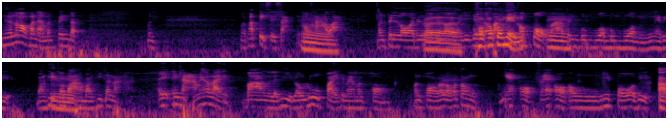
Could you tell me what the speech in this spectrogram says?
เนื้อนอกมันอะมันเป็นแบบมันเหมือนพลาสติกใสๆขาวๆอะมันเป็นรอยเป็นรอยเป็นรอยมาเยอะๆเขาเขาคงเห็นแล้วบทีเขาโปะมาอืมเป็นบวมบวมบวมบวมๆอย่างนี้ไงพี่ บางที่ก็อืมบางบางที่ก็หนาไอไอหนาไม่เท่าไหร่ บางเลยแหละพี่เราลูบไปใช่ไหมมันพอง มันพองแล้วเราก็ต้องแงะออกแซะออกเอามีดโป๊ะอะพี่ อะ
